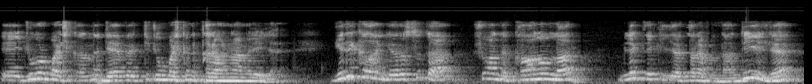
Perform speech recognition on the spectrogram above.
e, Cumhurbaşkanı'na devretti Cumhurbaşkanı kararnameleriyle. Geri kalan yarısı da şu anda kanunlar milletvekilleri tarafından değil de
